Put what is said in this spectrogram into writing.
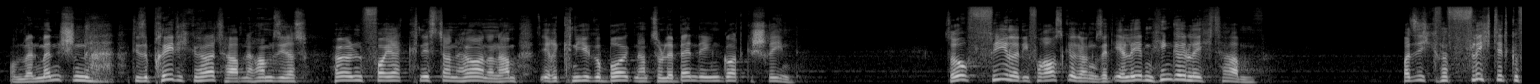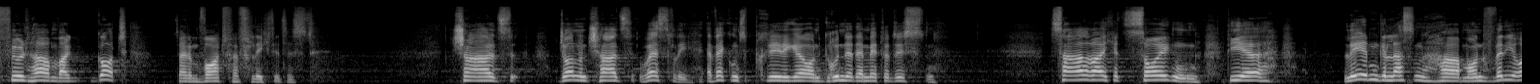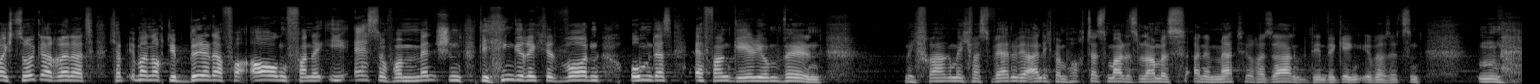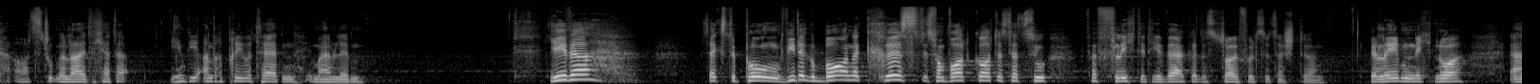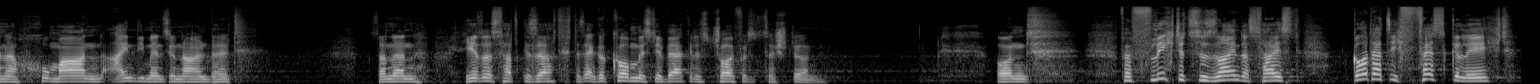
Und wenn Menschen diese Predigt gehört haben, dann haben sie das Höllenfeuer knistern hören und haben ihre Knie gebeugt und haben zum lebendigen Gott geschrien. So viele, die vorausgegangen sind, ihr Leben hingelegt haben, weil sie sich verpflichtet gefühlt haben, weil Gott seinem Wort verpflichtet ist. Charles, John und Charles Wesley, Erweckungsprediger und Gründer der Methodisten. Zahlreiche Zeugen, die ihr Leben gelassen haben. Und wenn ihr euch zurückerinnert, ich habe immer noch die Bilder vor Augen von der IS und von Menschen, die hingerichtet wurden um das Evangelium willen. Und ich frage mich, was werden wir eigentlich beim Hochzeitsmahl des Lammes einem Märtyrer sagen, dem wir gegenüber sitzen? Hm, oh, es tut mir leid, ich hatte irgendwie andere Prioritäten in meinem Leben. Jeder, sechste Punkt, wiedergeborene Christ ist vom Wort Gottes dazu verpflichtet, die Werke des Teufels zu zerstören. Wir leben nicht nur in einer humanen, eindimensionalen Welt, sondern Jesus hat gesagt, dass er gekommen ist, die Werke des Teufels zu zerstören. Und verpflichtet zu sein, das heißt, Gott hat sich festgelegt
